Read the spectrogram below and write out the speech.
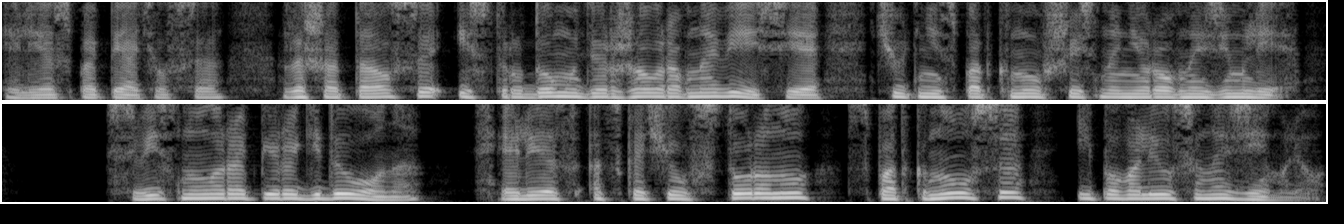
Элиас попятился, зашатался и с трудом удержал равновесие, чуть не споткнувшись на неровной земле. Свистнула рапира Гидеона. Элиас отскочил в сторону, споткнулся и повалился на землю.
